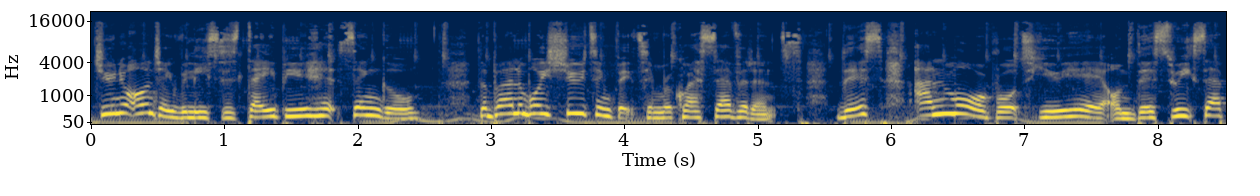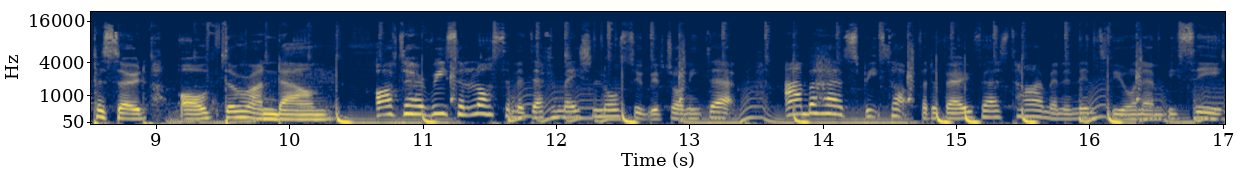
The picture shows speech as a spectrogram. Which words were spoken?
Junior Andre releases debut hit single. The Burna Boy shooting victim requests evidence. This and more brought to you here on this week's episode of The Rundown. After her recent loss in a defamation lawsuit with Johnny Depp, Amber Heard speaks up for the very first time in an interview on NBC.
